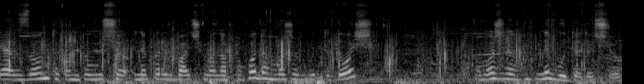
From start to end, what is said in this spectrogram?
Я з зонтиком, тому що непередбачувана погода, може бути дощ, а може не бути дощу.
